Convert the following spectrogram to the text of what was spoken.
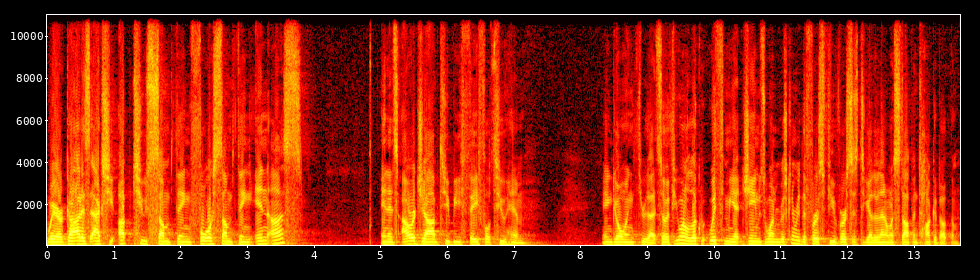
where God is actually up to something for something in us, and it's our job to be faithful to Him in going through that. So if you want to look with me at James 1, we're just going to read the first few verses together, then I want to stop and talk about them.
